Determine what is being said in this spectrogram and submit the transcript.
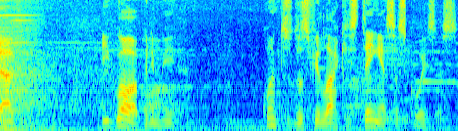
Chave. Igual à primeira. Quantos dos Filaques têm essas coisas?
